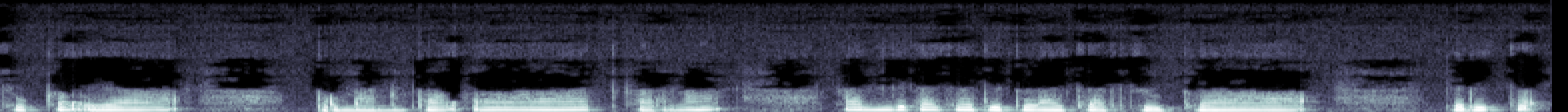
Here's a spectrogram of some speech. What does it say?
suka ya bermanfaat. Karena kan kita jadi belajar juga jadi kayak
